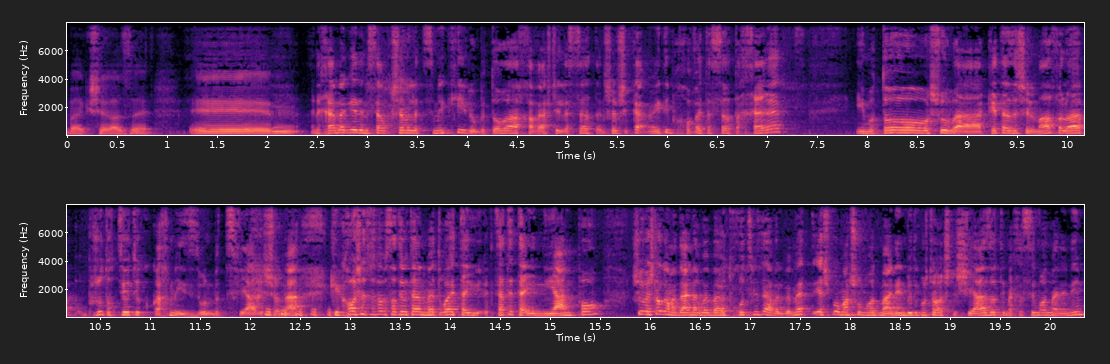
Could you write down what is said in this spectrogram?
בהקשר הזה. אמ, אני חייב להגיד, אני סתם חושב על עצמי, כאילו, בתור החוויה שלי לסרט, אני חושב שהייתי חווה את הסרט אחרת, עם אותו, שוב, הקטע הזה של מרפל, הוא פשוט הוציא אותי כל כך מאיזון בצפייה הראשונה, כי ככל שאני צופה בסרטים יותר, אני באמת רואה קצת את העניין פה. שוב, יש לו גם עדיין הרבה בעיות חוץ מזה, אבל באמת יש פה משהו מאוד מעניין, בדיוק כמו שאתה אומר, השלישייה הזאת עם יחסים מאוד מעניינים,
